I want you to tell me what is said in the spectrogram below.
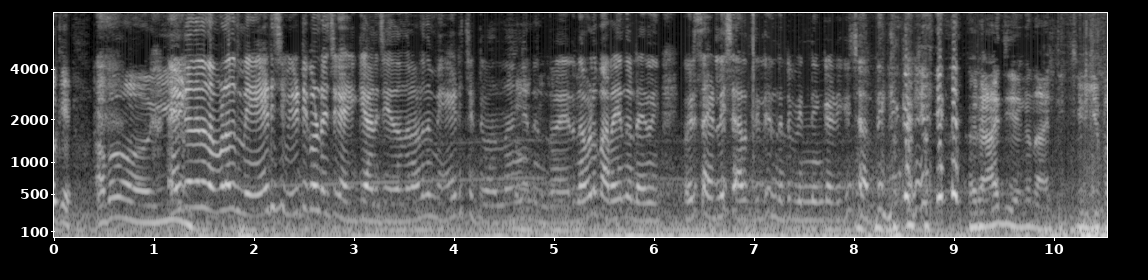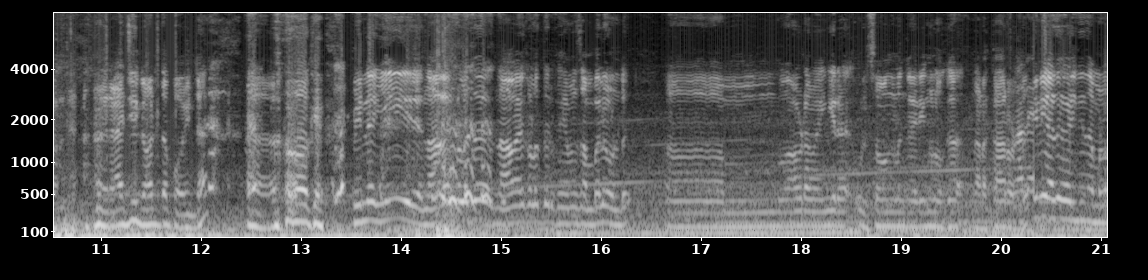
ഓക്കെ അപ്പൊ എനിക്കതിന് നമ്മളത് മേടിച്ച് വീട്ടിൽ കൊണ്ട് വെച്ച് കഴിക്കുകയാണ് ചെയ്തത്. നമ്മളത് മേടിച്ചിട്ട് വന്നു അങ്ങനെ എന്തായിരുന്നു നമ്മൾ പറയുന്നുണ്ടായിരുന്നു ഒരു സൈഡിൽ ഛർദിൽ എന്നിട്ട് പിന്നെയും കഴിക്കും ശർദ്ദിക്കും കഴിക്കും. രാജി അങ്ങ് നാറ്റി ശരിക്കും പറഞ്ഞ. രാജി നോട്ട് ദ പോയിന്റ് ഓക്കെ. പിന്നെ ഈ നാവായക്കുളത്ത് നാവായക്കുളത്ത് ഒരു ഫേമസ് അമ്പലമുണ്ട്. അവിടെ ഭയങ്കര ഉത്സവങ്ങളും കാര്യങ്ങളും ഒക്കെ നടക്കാറുണ്ട് ഇനി അത് കഴിഞ്ഞ് നമ്മൾ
